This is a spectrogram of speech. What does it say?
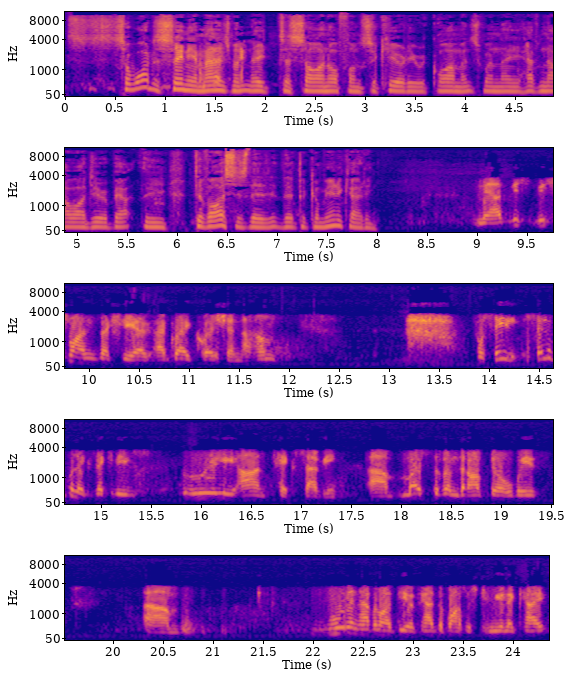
So why does senior management need to sign off on security requirements when they have no idea about the devices that they're communicating? Now, this this one's actually a, a great question. Um, for C level executives, really aren't tech savvy. Um, most of them that I've dealt with um, wouldn't have an idea of how devices communicate.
